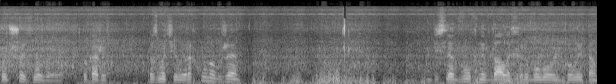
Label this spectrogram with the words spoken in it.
хоч щось зловили. Хто кажуть, розмочили рахунок вже. Після двох невдалих риболовль, коли там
